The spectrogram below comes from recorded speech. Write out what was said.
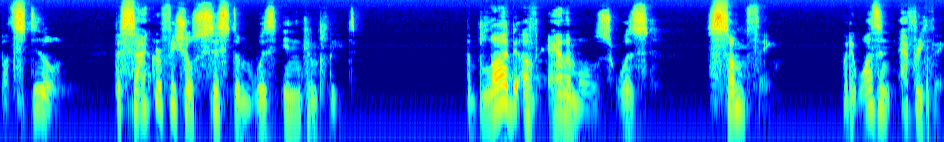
But still, the sacrificial system was incomplete. The blood of animals was something, but it wasn't everything.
